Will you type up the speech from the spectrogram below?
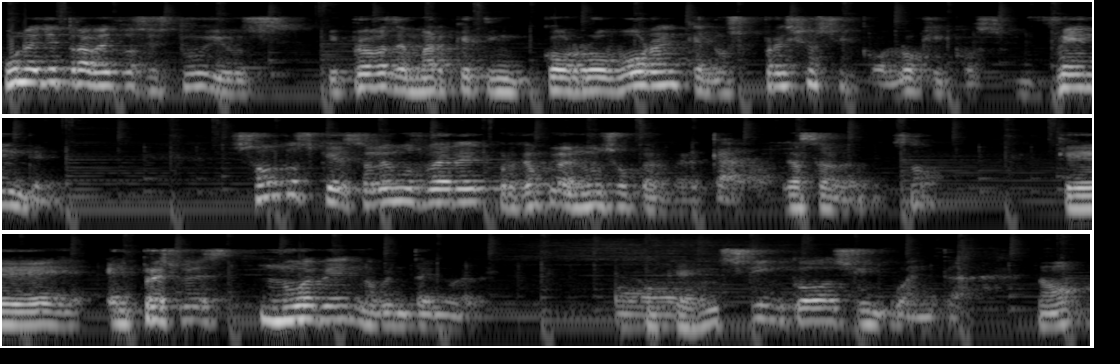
Una y otra vez los estudios y pruebas de marketing corroboran que los precios psicológicos venden. Son los que solemos ver, por ejemplo, en un supermercado, ya sabemos, ¿no? Que el precio es 9.99 o 5.50, ¿no?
